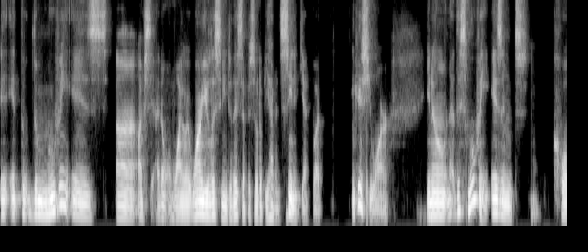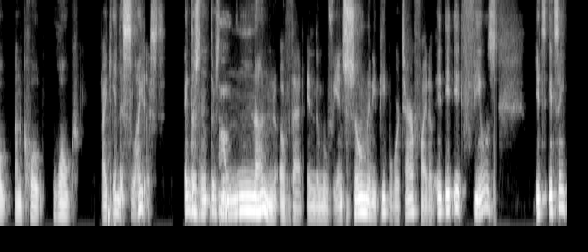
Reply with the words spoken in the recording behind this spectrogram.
it. it the, the movie is. Uh, I've I don't why why are you listening to this episode if you haven't seen it yet? But in case you are, you know now this movie isn't quote unquote woke like in the slightest. And there's there's none of that in the movie, and so many people were terrified of it. It, it feels it's it's a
